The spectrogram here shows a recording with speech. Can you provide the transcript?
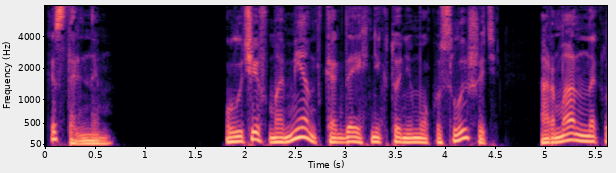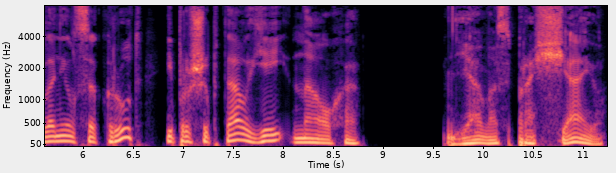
к остальным. Улучив момент, когда их никто не мог услышать, Арман наклонился к Рут и прошептал ей на ухо. «Я вас прощаю,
